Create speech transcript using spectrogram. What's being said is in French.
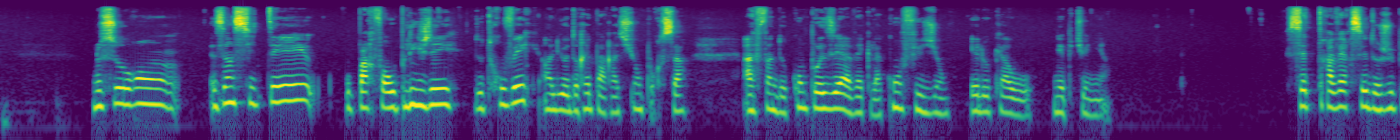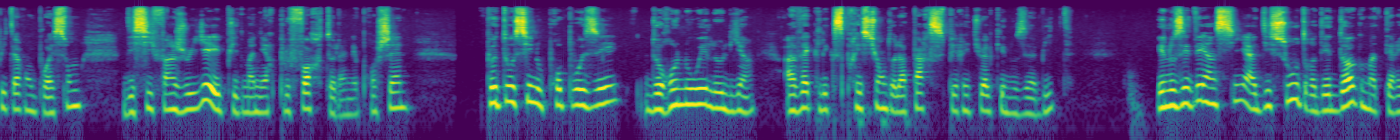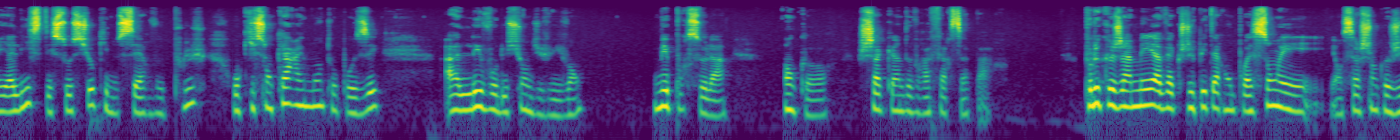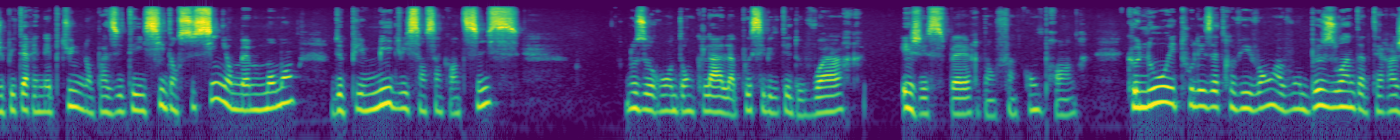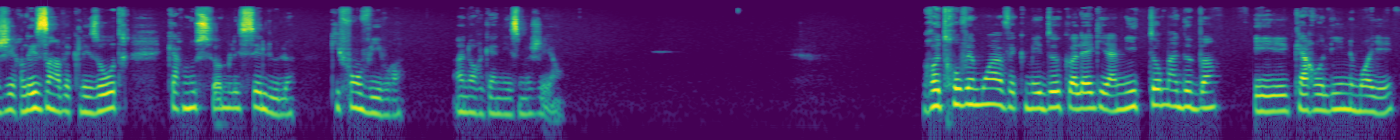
Nous serons incités ou parfois obligés de trouver un lieu de réparation pour ça, afin de composer avec la confusion et le chaos neptunien. Cette traversée de Jupiter en poisson, d'ici fin juillet et puis de manière plus forte l'année prochaine, peut aussi nous proposer de renouer le lien avec l'expression de la part spirituelle qui nous habite, et nous aider ainsi à dissoudre des dogmes matérialistes et sociaux qui ne servent plus ou qui sont carrément opposés à l'évolution du vivant. Mais pour cela, encore, chacun devra faire sa part plus que jamais avec Jupiter en poisson et, en sachant que Jupiter et Neptune n'ont pas été ici dans ce signe au même moment depuis 1856, nous aurons donc là la possibilité de voir et j'espère d'enfin comprendre que nous et tous les êtres vivants avons besoin d'interagir les uns avec les autres car nous sommes les cellules qui font vivre un organisme géant. Retrouvez-moi avec mes deux collègues et amis Thomas Debain et Caroline Moyer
